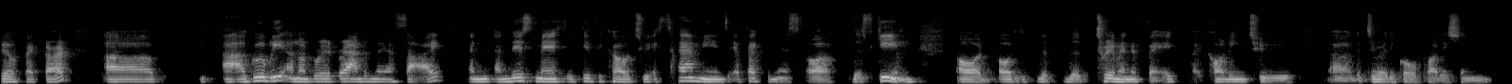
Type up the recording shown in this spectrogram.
welfare card uh, are arguably are not randomly assigned, and, and this makes it difficult to examine the effectiveness of the scheme or, or the, the, treatment effect according to uh, the theoretical foundation,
